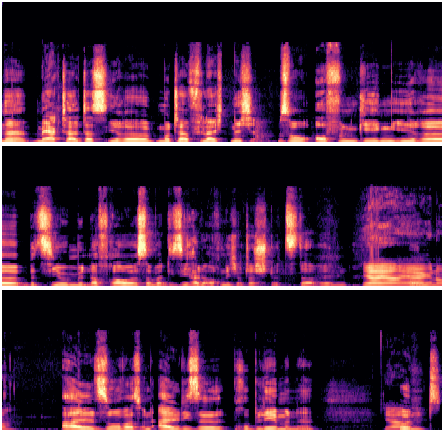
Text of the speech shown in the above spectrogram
ne, merkt halt, dass ihre Mutter vielleicht nicht so offen gegen ihre Beziehung mit einer Frau ist, aber die sie halt auch nicht unterstützt darin. Ja, ja, ja, und genau. All sowas und all diese Probleme, ne? Ja. Und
